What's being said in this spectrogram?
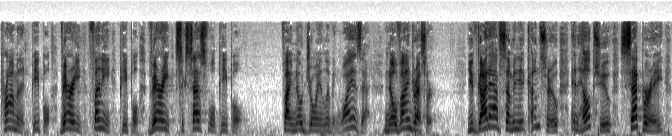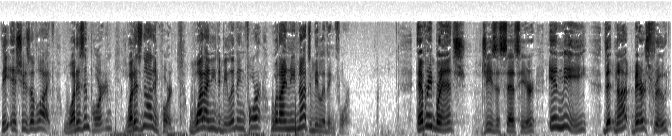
prominent people, very funny people, very successful people find no joy in living. Why is that? No vine dresser. You've got to have somebody that comes through and helps you separate the issues of life. What is important? What is not important? What I need to be living for? What I need not to be living for? Every branch, Jesus says here, in me that not bears fruit,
